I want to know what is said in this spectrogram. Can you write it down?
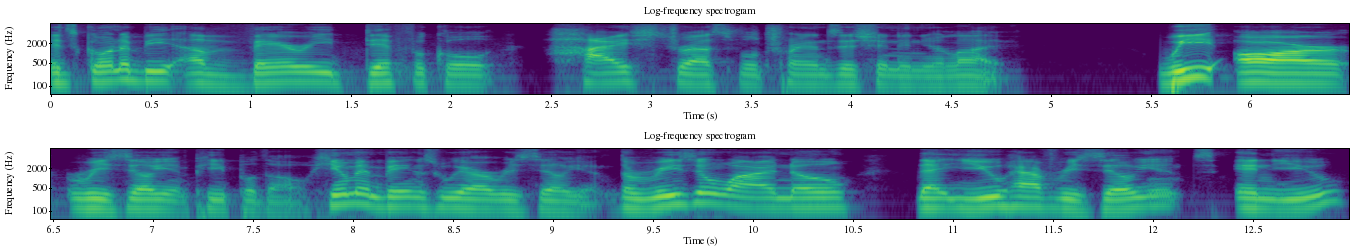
It's going to be a very difficult, high stressful transition in your life. We are resilient people, though. Human beings, we are resilient. The reason why I know that you have resilience in you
